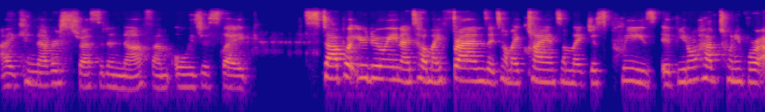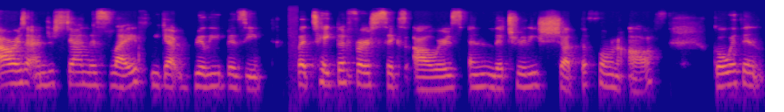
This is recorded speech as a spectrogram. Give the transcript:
I can never stress it enough. I'm always just like, stop what you're doing. I tell my friends, I tell my clients, I'm like, just please, if you don't have 24 hours, I understand this life, we get really busy, but take the first six hours and literally shut the phone off. Go within,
